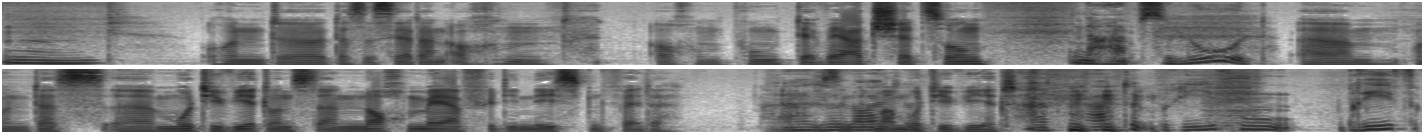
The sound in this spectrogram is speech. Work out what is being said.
Mhm. Und äh, das ist ja dann auch ein auch ein Punkt der Wertschätzung. Na, absolut. Ähm, und das äh, motiviert uns dann noch mehr für die nächsten Fälle. Ja, also wir sind Leute, immer motiviert. Schreibt Karte, Briefen, Brief.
